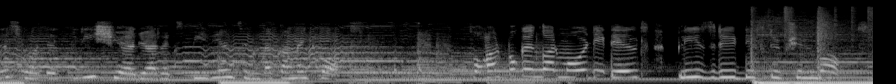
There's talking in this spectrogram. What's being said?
this hotel, please share your experience in the comment box. For booking or more details, please read description box.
